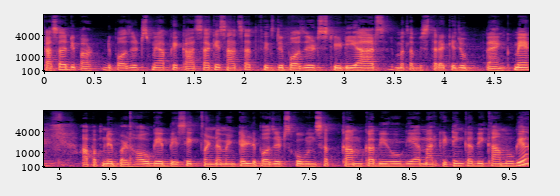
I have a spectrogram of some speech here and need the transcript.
कासा डिपॉजिट्स में आपके कासा के साथ साथ फिक्स डिपॉजिट्स टी मतलब इस तरह के जो बैंक में आप अपने बढ़ाओगे बेसिक फंडामेंटल डिपॉजिट्स को, उन सब काम का भी हो गया मार्केटिंग का भी काम हो गया।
